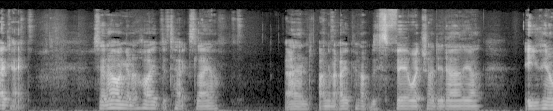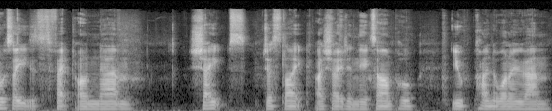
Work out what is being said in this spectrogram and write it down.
Okay, so now I'm going to hide the text layer and I'm going to open up this sphere which I did earlier you can also use this effect on um, shapes, just like I showed in the example. You kind of want to um,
